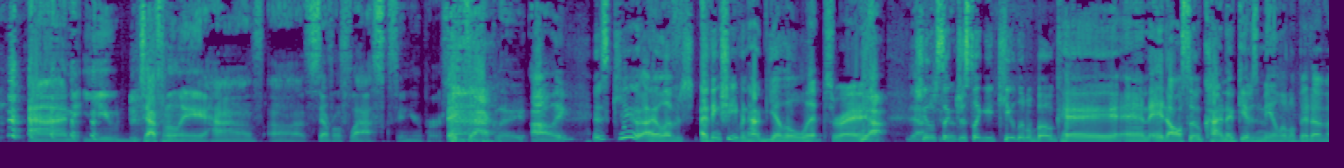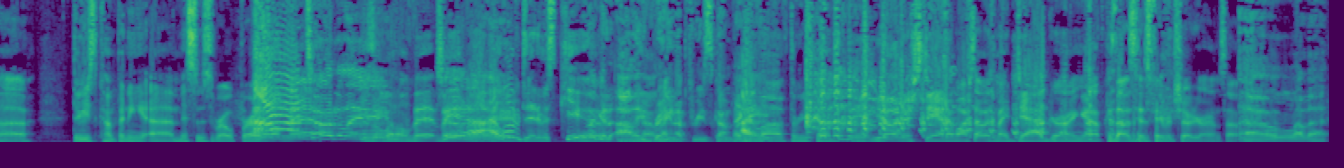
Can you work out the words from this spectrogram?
and you definitely have uh, several flasks in your purse. exactly. Ollie? It was cute. I love. I think she even had yellow lips, right? Yeah, yeah, she looks she like did. just like a cute little bouquet, and it also kind of gives me a little bit of a Three's Company, uh, Mrs. Roper, a little Ah, bit. totally. Just a little bit, but yeah, I loved it. It was cute. Look at Ollie know, bringing like- up Three's Company. I love Three's Company. you don't understand. I watched that with my dad growing up because that was his favorite show growing up. So. Oh, love it.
